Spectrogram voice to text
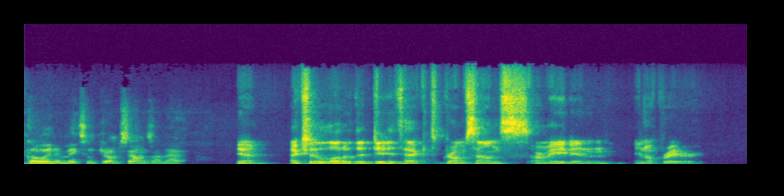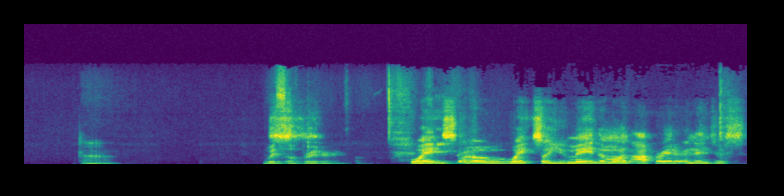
go in and make some drum sounds on that. Yeah, actually, a lot of the Digitakt drum sounds are made in in operator. Uh, with operator. Wait, so wait, so you made them on operator and then just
